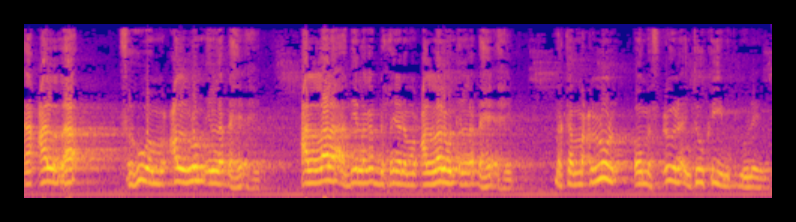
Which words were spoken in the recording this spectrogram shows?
acalla fa huwa mucallun in la dhahay ahayd. Callala haddii laga bixiyana mucallalun in la dhahay ahayd marka macluul oo mafcuula intuu ka yimid buu leeyahay.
